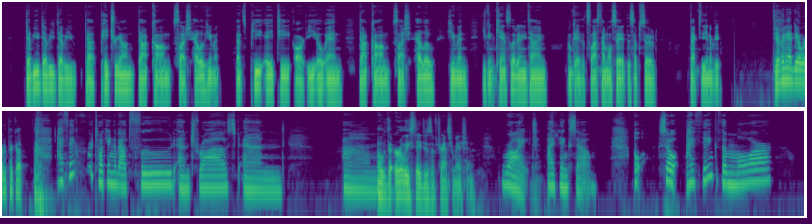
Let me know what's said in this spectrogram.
www.patreon.com slash hellohuman. That's P-A-T-R-E-O-N dot com slash hello human. You can cancel at any time. Okay, that's the last time I'll say it this episode. Back to the interview. Do you have any idea where to pick up? I think we're talking about food and trust and um oh, the early stages of transformation. Right. I think so. Oh, so I think the more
